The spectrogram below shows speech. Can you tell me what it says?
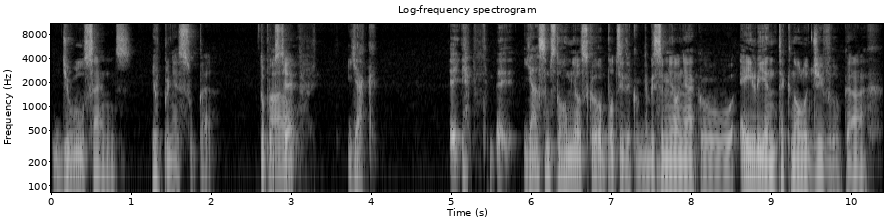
DualSense je úplně super. To prostě, ano. jak já jsem z toho měl skoro pocit, jako kdyby jsem měl nějakou alien technology v rukách.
